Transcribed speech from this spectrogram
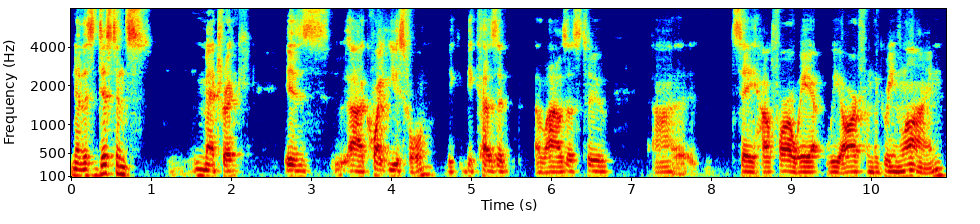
Now this distance metric is uh, quite useful because it allows us to uh, say how far away we are from the green line.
